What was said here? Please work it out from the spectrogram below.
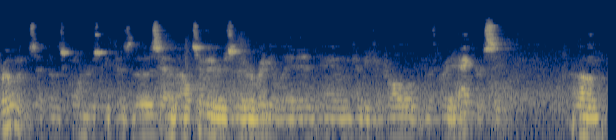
drones at those corners because those have altimeters that are regulated and can be controlled with great accuracy. Um,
